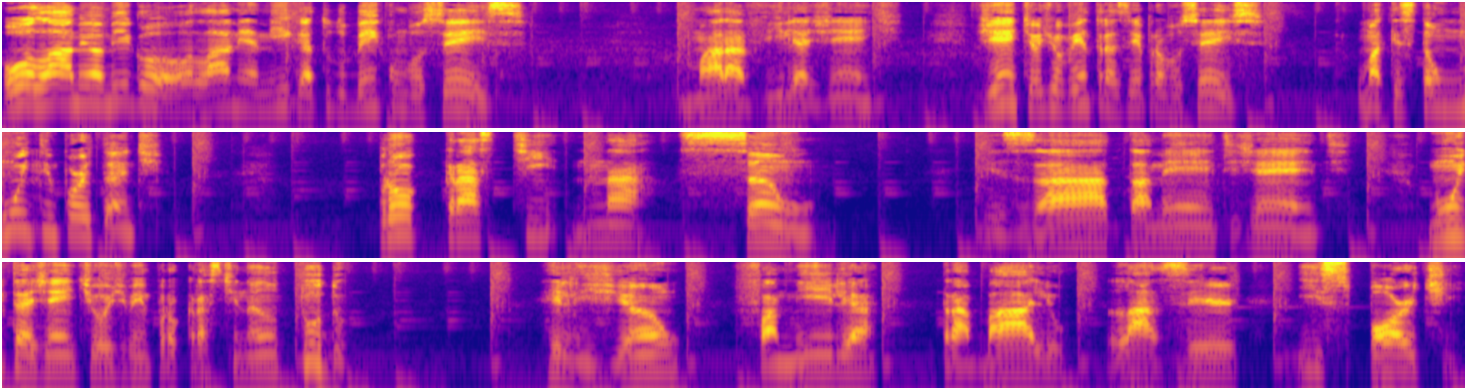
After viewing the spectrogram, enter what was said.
Olá, meu amigo! Olá, minha amiga! Tudo bem com vocês? Maravilha, gente! Gente, hoje eu venho trazer para vocês uma questão muito importante: procrastinação. Exatamente, gente. Muita gente hoje vem procrastinando tudo: religião, família, trabalho, lazer esporte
